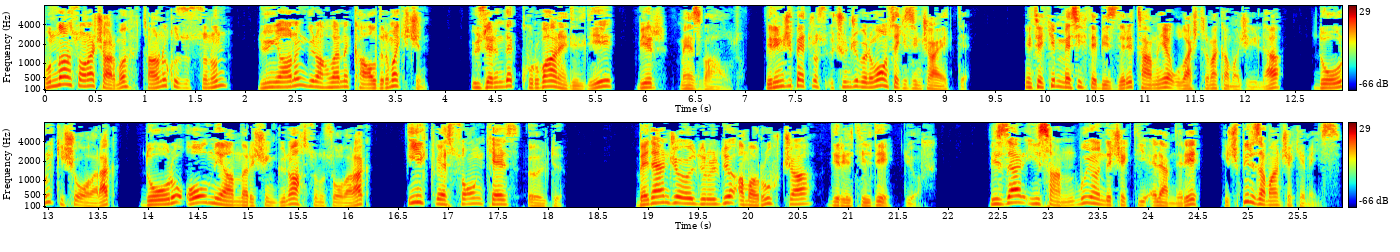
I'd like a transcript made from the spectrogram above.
Bundan sonra çarmıh Tanrı kuzusunun dünyanın günahlarını kaldırmak için üzerinde kurban edildiği bir mezba oldu. 1. Petrus 3. bölüm 18. ayette. Nitekim Mesih de bizleri Tanrı'ya ulaştırmak amacıyla doğru kişi olarak doğru olmayanlar için günah sunusu olarak ilk ve son kez öldü. Bedence öldürüldü ama ruhça diriltildi diyor. Bizler İsa'nın bu yönde çektiği elemleri hiçbir zaman çekemeyiz.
